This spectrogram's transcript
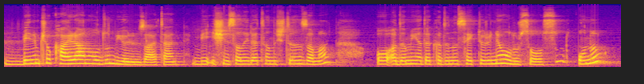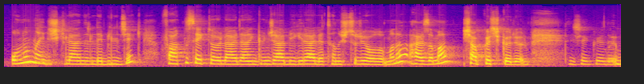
Benim çok hayran olduğum bir yönüm zaten. Bir iş insanıyla tanıştığın zaman o adamın ya da kadının sektörü ne olursa olsun onu onunla ilişkilendirilebilecek farklı sektörlerden güncel bilgilerle tanıştırıyor olmana her zaman şapka çıkarıyorum. Teşekkür ederim.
